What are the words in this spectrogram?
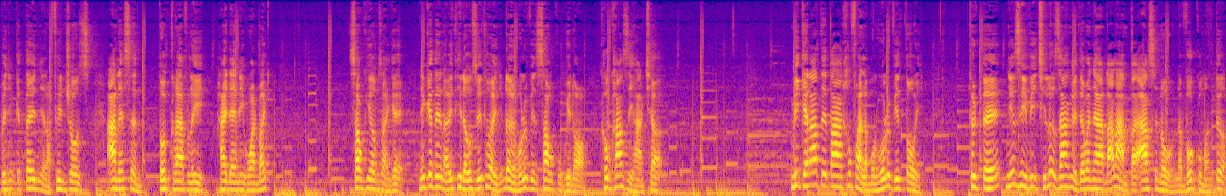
với những cái tên như là Phil Jones, Anderson, Tom Cleverley hay Danny Welbeck. Sau khi ông giải nghệ, những cái tên ấy thi đấu dưới thời những đời huấn luyện viên sau của Quỷ Đỏ không khác gì hàng chợ. Mikel Arteta không phải là một huấn luyện viên tồi. Thực tế, những gì vị chiến lược gia người Tây Ban Nha đã làm tại Arsenal là vô cùng ấn tượng.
